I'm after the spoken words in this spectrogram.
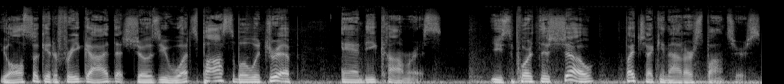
You'll also get a free guide that shows you what's possible with Drip and e-commerce. You support this show by checking out our sponsors.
